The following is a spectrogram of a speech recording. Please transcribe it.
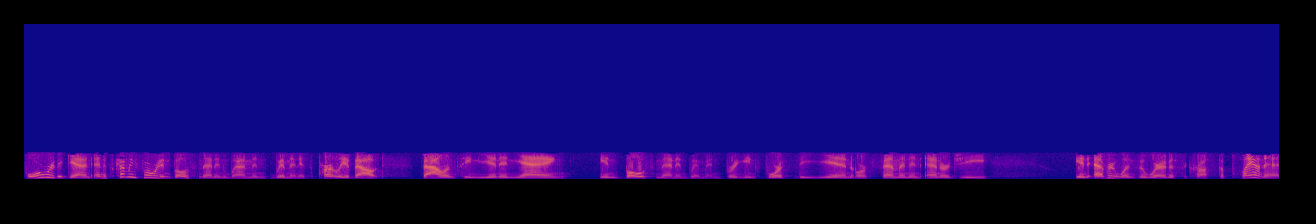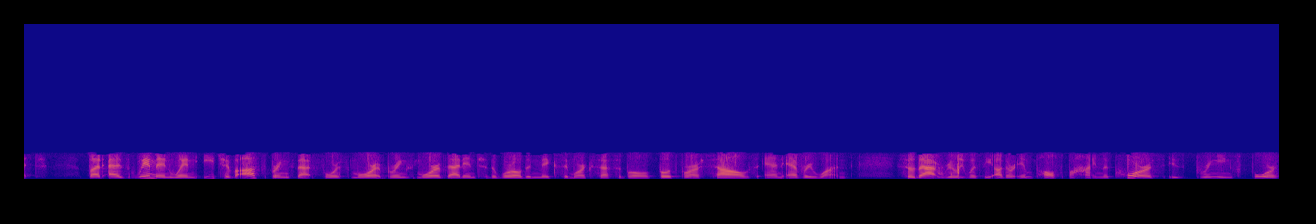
forward again. And it's coming forward in both men and women women. It's partly about balancing yin and yang in both men and women bringing forth the yin or feminine energy in everyone's awareness across the planet but as women, when each of us brings that forth more, it brings more of that into the world and makes it more accessible both for ourselves and everyone. So that really was the other impulse behind the course is bringing forth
